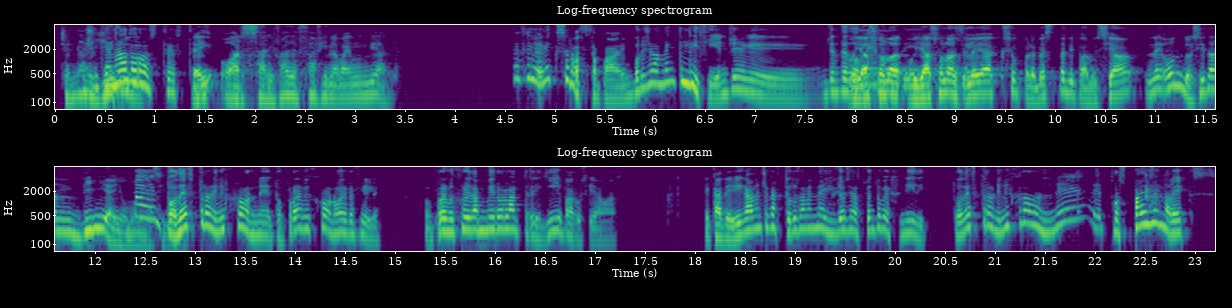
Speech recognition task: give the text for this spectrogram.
Έχει κενά το ρόστερ της. Δηλαδή, ο Αρσαριφά δεν θα αφήνει να πάει Μουντιάλ. Ε, φίλε, δεν ξέρω αν θα πάει. Μπορεί να μην κλείθει. Ο Γιάσονας λέει αξιοπρεπέστατη παρουσία. Ναι, όντως ήταν τίμια η ομάδα. Ε, το δεύτερο ημίχρονο, ναι. Το πρώτο ημίχρονο, όχι ρε φίλε. Το πρώτο ημίχρονο ήταν μυρολατρική η παρουσία μας. Ε, κατεβήκαμε και καρτερούσαμε να τελειώσει ας πούμε το παιχνίδι. Το δεύτερο ημίχρονο, ναι, ε, προσπάθησες να παίξεις.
